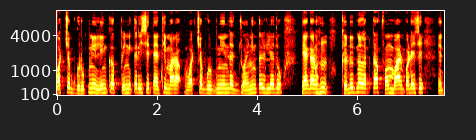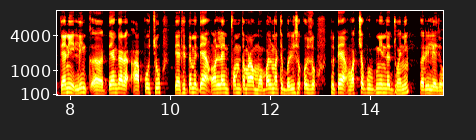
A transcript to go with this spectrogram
વોટ્સઅપ ગ્રુપની લિંક પિન કરી છે. ત્યાંથી મારા વોટ્સઅપ ગ્રુપની અંદર જોઈનિંગ કરી લેજો. ત્યાં આગળ હું ખેડૂતને લગતા ફોર્મ બહાર પડે છે તેની લિંક ત્યાં આગળ આપું છું. ત્યાંથી તમે ત્યાં ઓનલાઈન ફોર્મ તમારા મોબાઈલમાંથી ભરી શકો છો. તો ત્યાં વોટ્સઅપ ગ્રુપની અંદર જોઈનિંગ કરી લેજો.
